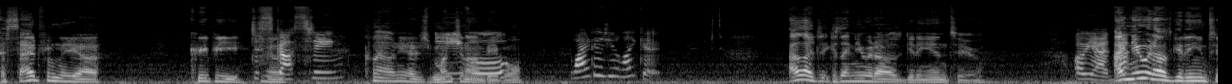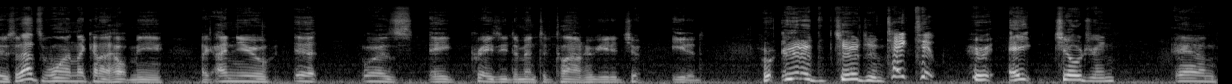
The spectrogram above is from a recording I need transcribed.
aside from the uh, creepy you know, disgusting. clown, you know, just munching on people. Why did you like it? I liked it because I knew what I was getting into. Oh yeah, I knew what I was getting into, so that's one that kind of helped me. Like I knew it was a crazy, demented clown who eated, chi- eated, who eated children, Take two. who ate children, and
